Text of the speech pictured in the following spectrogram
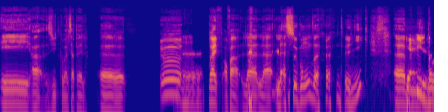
et ah zut, comment elle s'appelle euh, bref, enfin, la, la, la seconde de Nick. Euh, il y a Il dans,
